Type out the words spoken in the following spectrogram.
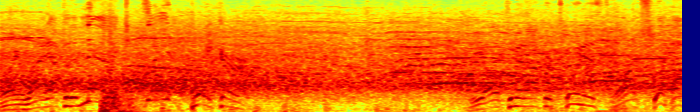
Going right after the neck. It's a neck breaker. The ultimate opportunist. Oh,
